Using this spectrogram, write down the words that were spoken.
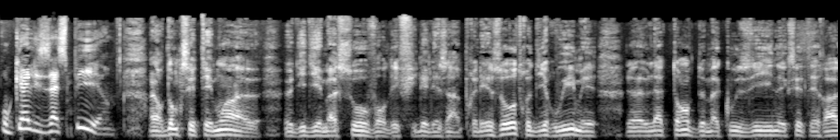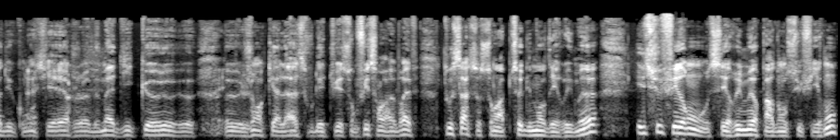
auquel ils aspirent. Alors donc ces témoins, euh, Didier Massot, vont défiler les uns après les autres, dire oui, mais la tante de ma cousine, etc., du concierge m'a dit que Jean Calas voulait tuer son fils. Enfin bref, tout ça, ce sont absolument absolument des rumeurs. Ils suffiront, ces rumeurs, pardon, suffiront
